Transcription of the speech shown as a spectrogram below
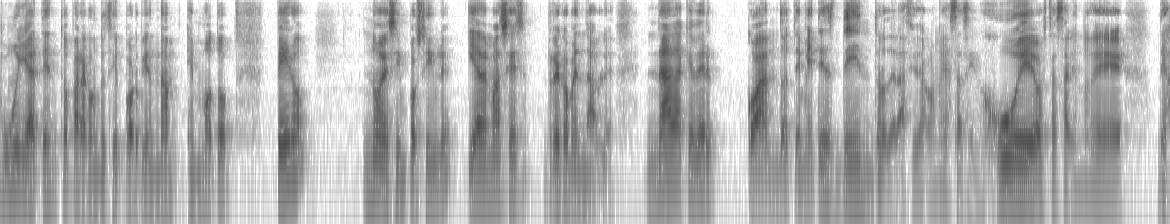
muy atento para conducir por Vietnam en moto, pero no es imposible y además es recomendable. Nada que ver cuando te metes dentro de la ciudad, cuando ya estás en Hue o estás saliendo de, de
